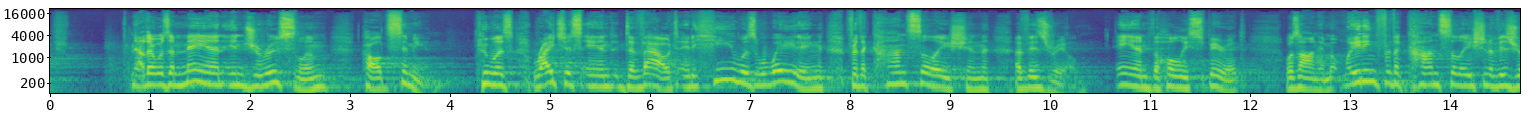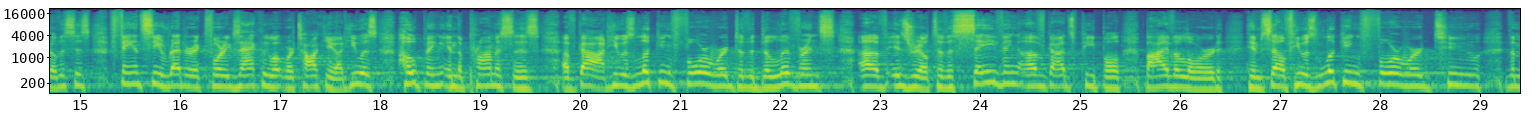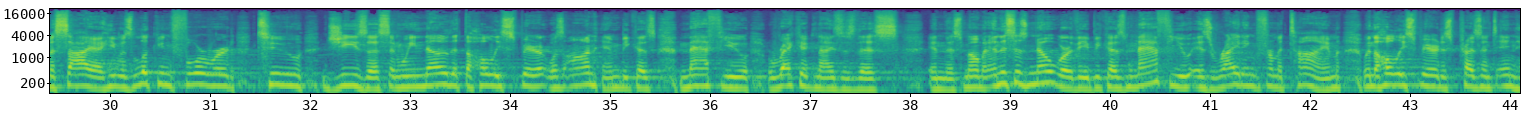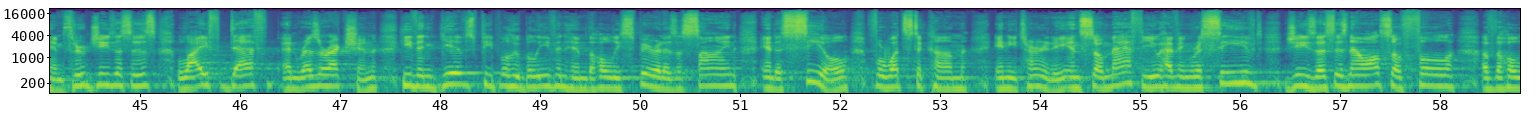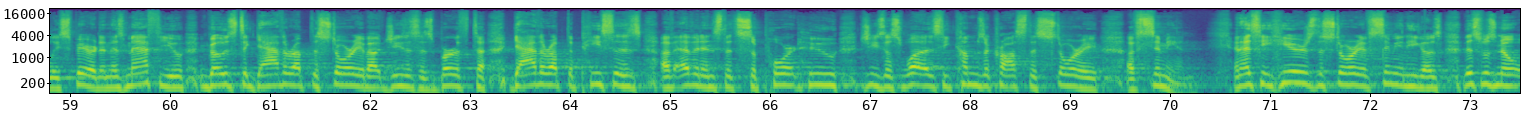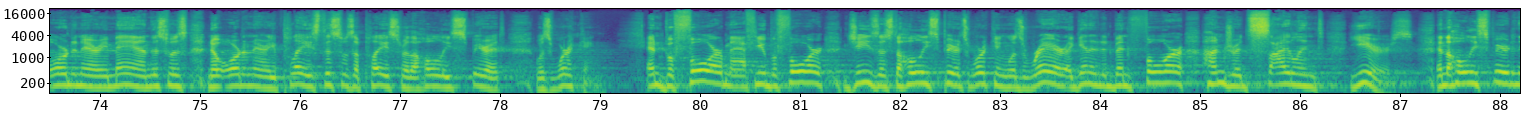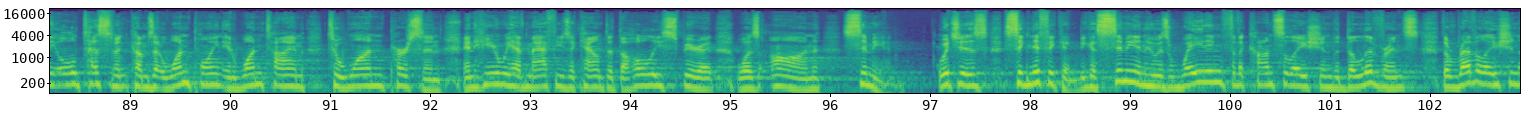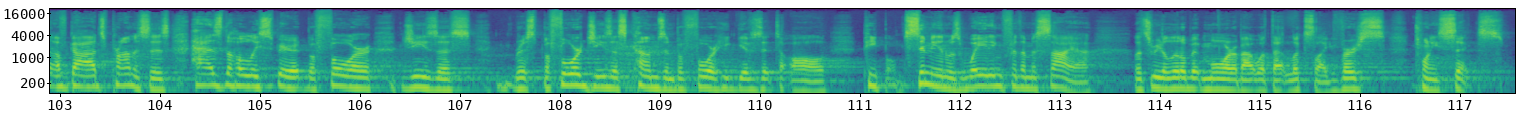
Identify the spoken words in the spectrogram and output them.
Now, there was a man in Jerusalem called Simeon who was righteous and devout, and he was waiting for the consolation of Israel. And the Holy Spirit was on him, waiting for the consolation of Israel. This is fancy rhetoric for exactly what we're talking about. He was hoping in the promises of God. He was looking forward to the deliverance of Israel, to the saving of God's people by the Lord Himself. He was looking forward to the Messiah. He was looking forward to Jesus. And we know that the Holy Spirit was on him because Matthew recognizes this in this moment. And this is noteworthy because Matthew is writing from a time when the Holy Spirit is present in him. Through Jesus' life, death, and resurrection, he then gives people who believe in him the Holy Spirit as a sign and a seal for what's to come in eternity. And so Matthew, having received Jesus, is now also full of the Holy Spirit. And as Matthew goes to gather up the story about Jesus' birth, to gather up the pieces of evidence that support who Jesus was, he comes across the story of Simeon. And as he hears the story of Simeon, he goes, This was no ordinary man. This was no ordinary place. This was a place where the Holy Spirit was working. And before Matthew, before Jesus, the Holy Spirit's working was rare. Again, it had been 400 silent years. And the Holy Spirit in the Old Testament comes at one point in one time to one person. And here we have Matthew's account that the Holy Spirit was on Simeon which is significant because Simeon, who is waiting for the consolation, the deliverance, the revelation of God's promises, has the Holy Spirit before Jesus, before Jesus comes and before he gives it to all people. Simeon was waiting for the Messiah. Let's read a little bit more about what that looks like. Verse 26.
